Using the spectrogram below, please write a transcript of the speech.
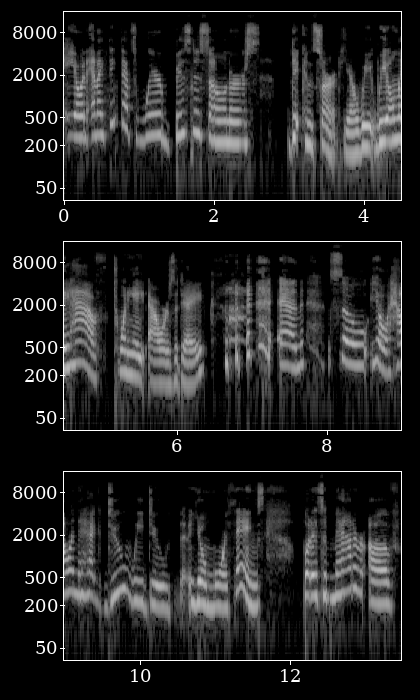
you know, and, and I think that's where business owners get concerned. You know, we, we only have 28 hours a day. and so, you know, how in the heck do we do, you know, more things? But it's a matter of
